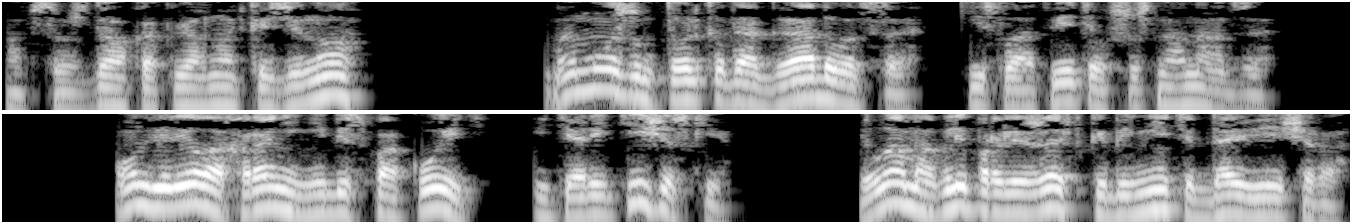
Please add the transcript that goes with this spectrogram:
Обсуждал, как вернуть казино? Мы можем только догадываться, кисло ответил Шишнанадзе. Он велел охране не беспокоить, и теоретически дела могли пролежать в кабинете до вечера.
